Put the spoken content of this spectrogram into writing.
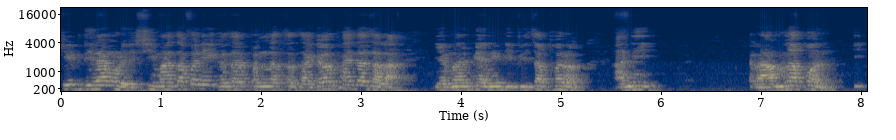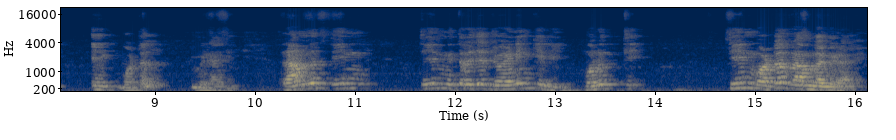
किट दिल्यामुळे सीमाचा पण एक हजार पन्नासचा जागेवर फायदा झाला. एम आर पी आणि डी पीचा फरक. आणि रामला पण एक बॉटल मिळाली. रामनं तीन तीन मित्राच्या जॉईनिंग केली. म्हणून ती तीन बॉटल रामला मिळाले.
